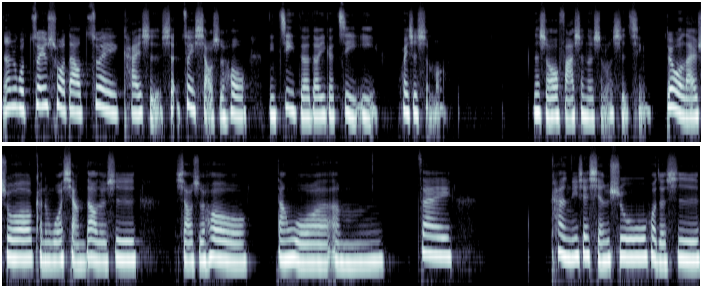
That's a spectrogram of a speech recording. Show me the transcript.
那如果追溯到最开始、最小时候，你记得的一个记忆会是什么？那时候发生了什么事情？对我来说，可能我想到的是小时候，当我嗯在看一些闲书，或者是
